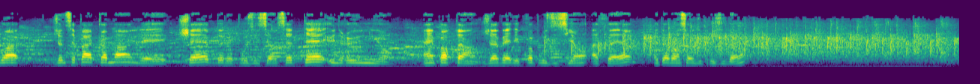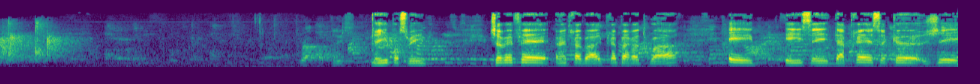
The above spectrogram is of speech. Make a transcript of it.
quoi? Je ne sais pas comment les chefs de l'opposition, c'était une réunion importante. J'avais des propositions à faire. Intervention du président. Veuillez poursuivre. J'avais fait un travail préparatoire et, et c'est d'après ce que j'ai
